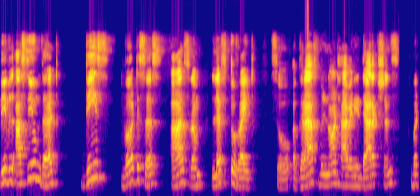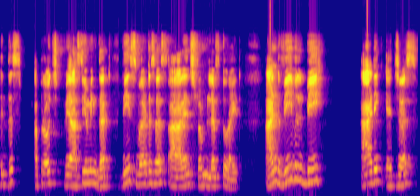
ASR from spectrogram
We will assume that these vertices are from left to right. So a graph will not have any directions, but in this approach, we are assuming that these vertices are arranged from left to right. And we will be adding edges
